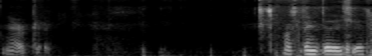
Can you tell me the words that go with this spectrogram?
Okay. Was denkt sich jetzt?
